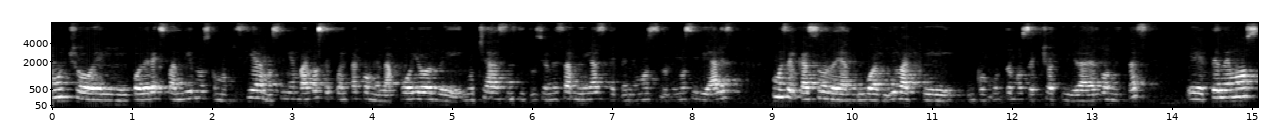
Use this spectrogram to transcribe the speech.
mucho el poder expandirnos como quisiéramos. Sin embargo, se cuenta con el apoyo de muchas instituciones amigas que tenemos los mismos ideales, como es el caso de Antigua Viva, que en conjunto hemos hecho actividades bonitas. Eh, tenemos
